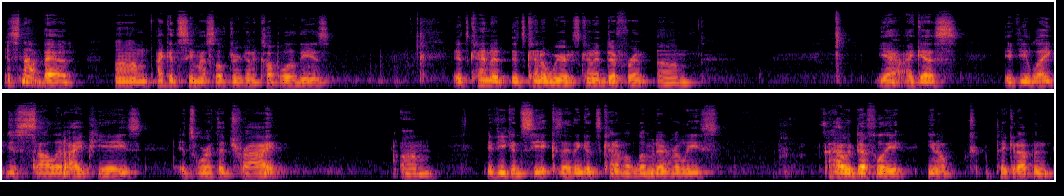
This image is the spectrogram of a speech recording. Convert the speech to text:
it's not bad. Um, I could see myself drinking a couple of these. It's kind of it's kind of weird. It's kind of different. Um, yeah, I guess if you like just solid IPAs, it's worth a try. Um, if you can see it, because I think it's kind of a limited release. I would definitely, you know, tr- pick it up and,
